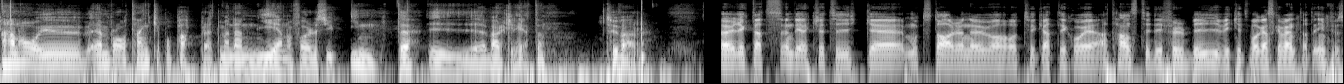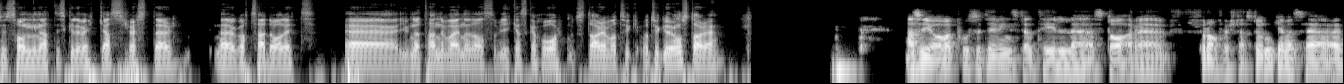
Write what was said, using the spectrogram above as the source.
han har ju en bra tanke på pappret men den genomfördes ju inte i eh, verkligheten. Tyvärr. Det har riktats en del kritik eh, mot Stare nu och, och tycker att, det är, att hans tid är förbi, vilket var ganska väntat inför säsongen att det skulle väckas röster när det har gått så här dåligt. Eh, Jonathan, det var en av de som gick ganska hårt mot Stare. Vad, tyck, vad tycker du om Stare? Alltså jag var positivt inställd till eh, Stare från första stund kan man säga.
